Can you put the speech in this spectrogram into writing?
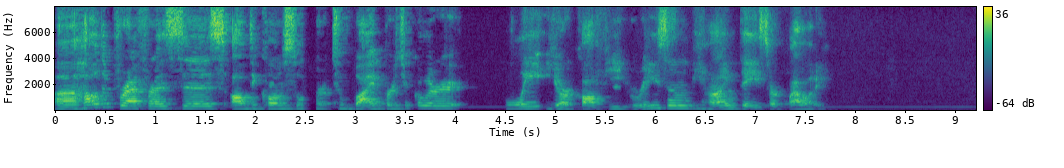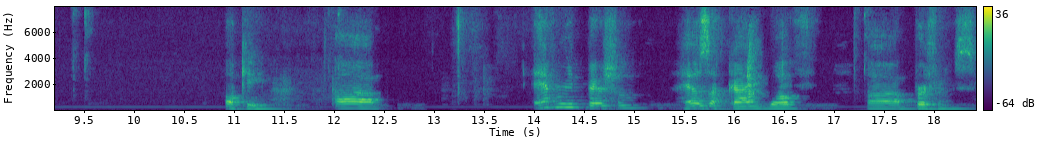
Uh, how the preferences of the consumer to buy particularly your coffee reason behind taste or quality? Okay. Uh, every person has a kind of uh, preference.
